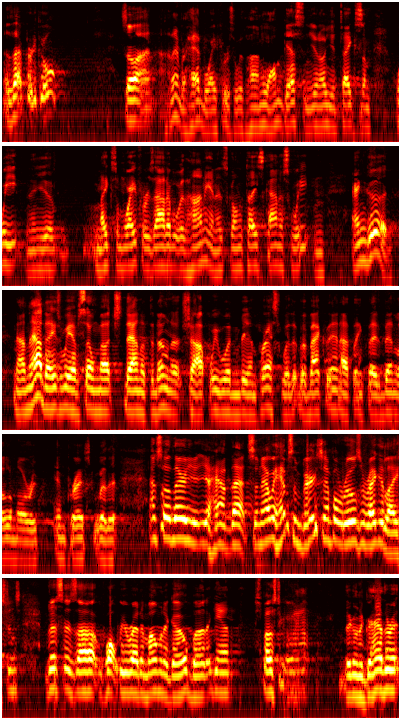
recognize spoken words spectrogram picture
Is that pretty cool? So I, I never had wafers with honey. I'm guessing, you know, you take some wheat and you make some wafers out of it with honey, and it's going to taste kind of sweet and, and good. Now, nowadays we have so much down at the donut shop, we wouldn't be impressed with it, but back then I think they'd been a little more re- impressed with it. And so there you, have that. So now we have some very simple rules and regulations. This is uh, what we read a moment ago, but again, supposed to go out. They're going to gather it,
